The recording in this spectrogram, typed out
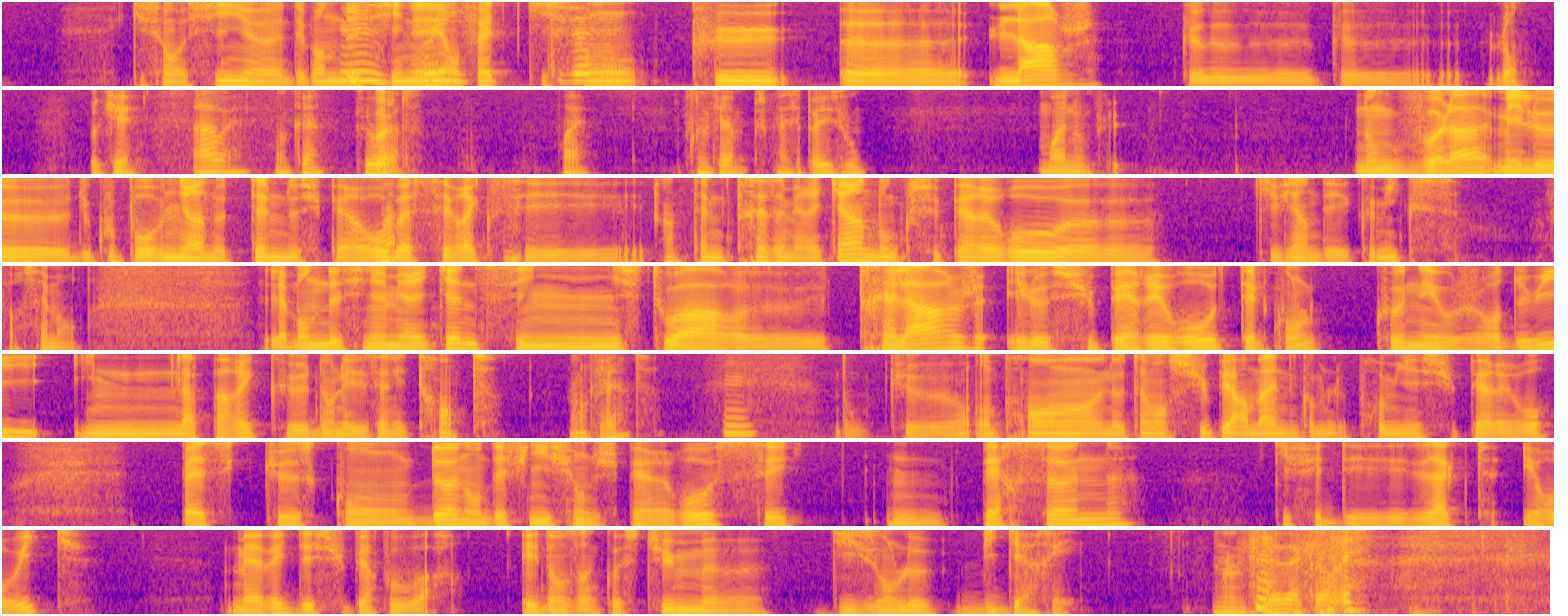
qui sont aussi euh, des bandes Mm, dessinées oui, en fait qui sont plus euh, larges que, que longs. Ok. Ah ouais, ok. Que Voilà. haute. Ouais. Ok, je connaissais pas du tout. Moi non plus. Donc voilà, mais le, du coup, pour revenir à notre thème de super-héros, Ouais. bah, c'est vrai que c'est un thème très américain. Donc super-héros euh, qui vient des comics, forcément. La bande dessinée américaine, c'est une histoire euh, très large et le super-héros tel qu'on le connaît aujourd'hui, il n'apparaît que dans les années 30, en fait. Mm. Donc euh, on prend notamment Superman comme le premier super-héros parce que ce qu'on donne en définition du super-héros, c'est une personne qui fait des actes héroïques, mais avec des super pouvoirs. Et dans un costume, euh, disons-le, bigarré. Ok, d'accord.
